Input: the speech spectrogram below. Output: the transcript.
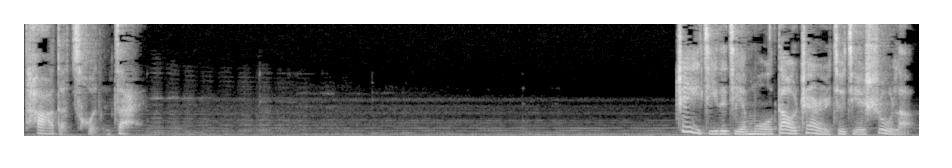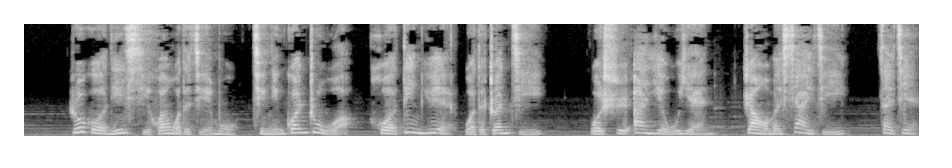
他的存在。这一集的节目到这儿就结束了。如果您喜欢我的节目，请您关注我或订阅我的专辑。我是暗夜无言，让我们下一集再见。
